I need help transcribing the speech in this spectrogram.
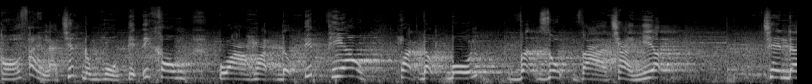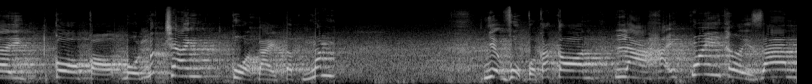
có phải là chiếc đồng hồ tiện ích không qua hoạt động tiếp theo, Hoạt động 4 vận dụng và trải nghiệm. Trên đây, cô có 4 bức tranh của bài tập 5 Nhiệm vụ của các con là hãy quay thời gian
